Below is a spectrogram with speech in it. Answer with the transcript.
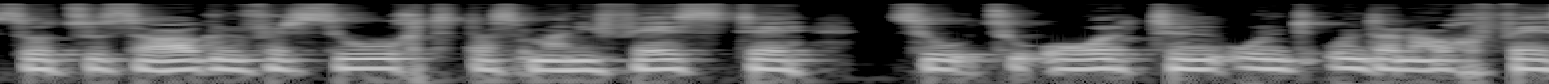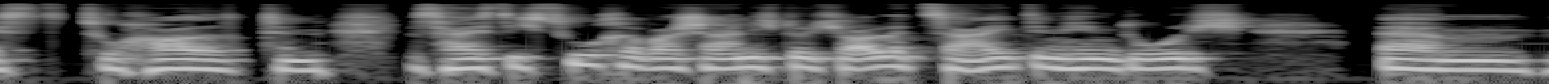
sozusagen versucht, das Manifeste zu, zu orten und, und dann auch festzuhalten. Das heißt, ich suche wahrscheinlich durch alle Zeiten hindurch ähm,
